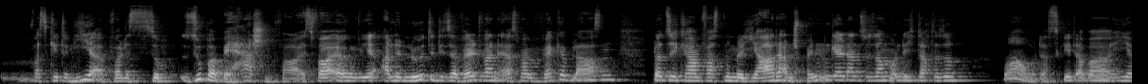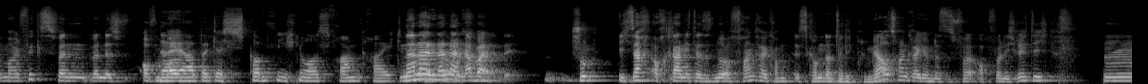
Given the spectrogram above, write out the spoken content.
was geht denn hier ab? Weil es so super beherrschend war. Es war irgendwie, alle Nöte dieser Welt waren erstmal weggeblasen. Plötzlich kam fast eine Milliarde an Spendengeldern zusammen und ich dachte so, wow, das geht aber hier mal fix, wenn, wenn es offenbar Naja, aber das kommt nicht nur aus Frankreich. Nein, nein, nein, nein, aber schon, ich sag auch gar nicht, dass es nur aus Frankreich kommt. Es kommt natürlich primär aus Frankreich und das ist auch völlig richtig. Mm,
